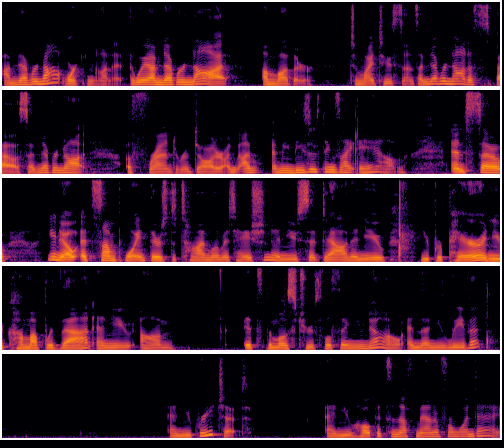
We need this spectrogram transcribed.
I'm never not working on it. The way I'm never not a mother to my two sons. I'm never not a spouse. I'm never not a friend or a daughter. I'm, I'm, I mean, these are things I am. And so, you know, at some point there's the time limitation, and you sit down and you you prepare and you come up with that, and you um, it's the most truthful thing you know, and then you leave it, and you preach it, and you hope it's enough manna for one day.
